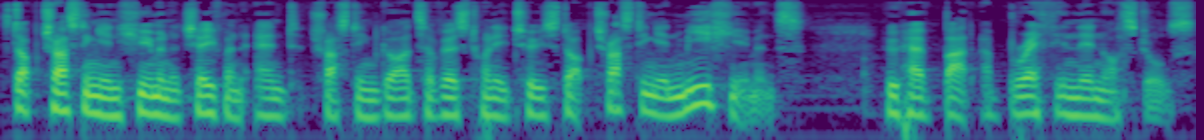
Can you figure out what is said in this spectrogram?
Stop trusting in human achievement and trust in God. So, verse 22 stop trusting in mere humans who have but a breath in their nostrils.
